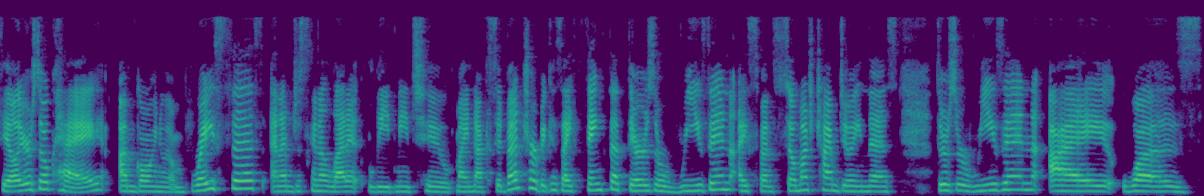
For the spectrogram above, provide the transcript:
Failure's okay. I'm going to embrace this and I'm just going to let it lead me to my next adventure because I think that there's a reason I spent so much time doing this. There's a reason I was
